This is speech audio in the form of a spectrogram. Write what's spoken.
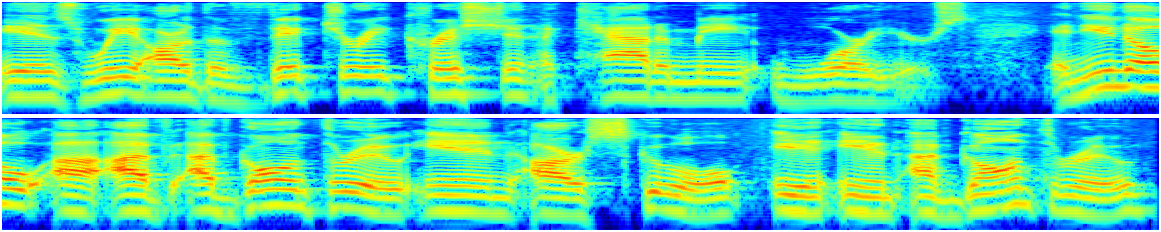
is we are the Victory Christian Academy Warriors. And you know, uh, I've, I've gone through in our school, and I've gone through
